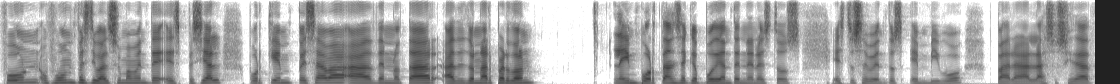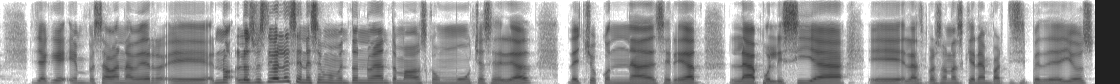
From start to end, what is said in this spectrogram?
Fue un, fue un festival sumamente especial porque empezaba a denotar, a detonar, perdón, la importancia que podían tener estos, estos eventos en vivo para la sociedad, ya que empezaban a ver, eh, no, los festivales en ese momento no eran tomados con mucha seriedad, de hecho con nada de seriedad, la policía, eh, las personas que eran partícipes de ellos,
